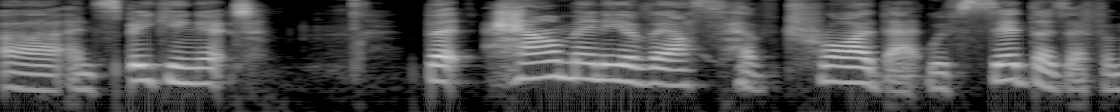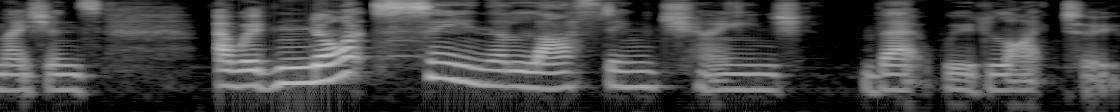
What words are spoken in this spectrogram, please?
uh, and speaking it. But how many of us have tried that? We've said those affirmations and we've not seen the lasting change that we'd like to.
